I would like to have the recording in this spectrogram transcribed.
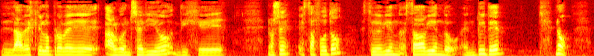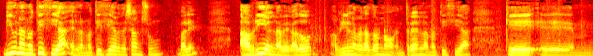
la vez que lo probé algo en serio, dije, no sé, esta foto estuve viendo, estaba viendo en Twitter, no, vi una noticia en las noticias de Samsung, ¿vale? Abrí el navegador, abrí el navegador, no, entré en la noticia que em,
